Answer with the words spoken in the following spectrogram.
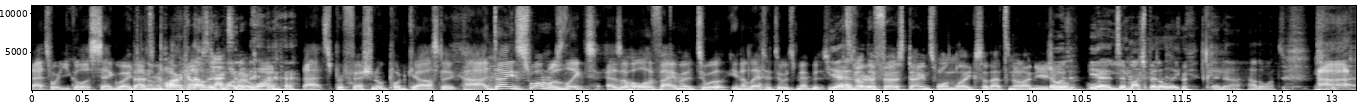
that's what you call a segue, That's gentlemen. reckon that podcasting 101. That's professional podcasting. Uh, Dane Swan was leaked as a Hall of Famer to a, in a letter to its members. Yeah. it's not the first Dane Swan leak, so that's not It unusual. was, yeah, it's a much better leak than uh, other ones. Uh,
